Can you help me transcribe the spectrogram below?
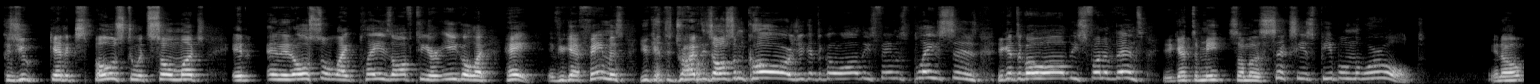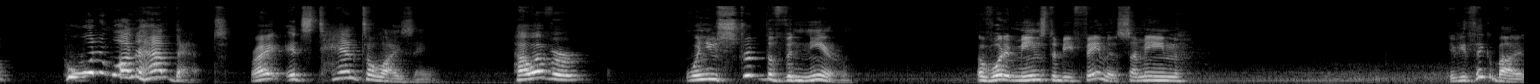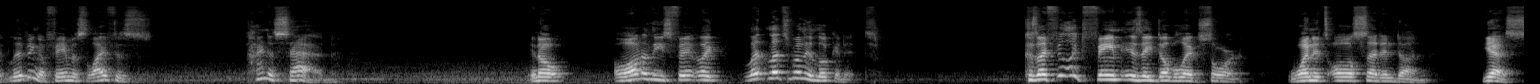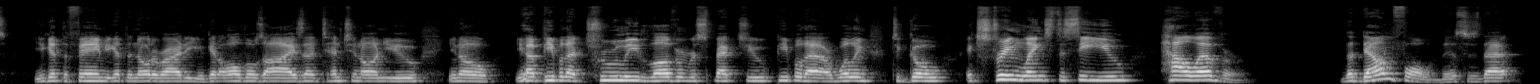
because you get exposed to it so much it and it also like plays off to your ego like hey if you get famous you get to drive these awesome cars. You get to go to all these famous places. You get to go to all these fun events. You get to meet some of the sexiest people in the world. You know? Who wouldn't want to have that right? It's tantalizing. However when you strip the veneer of what it means to be famous i mean if you think about it, living a famous life is kind of sad. You know, a lot of these fame, like let let's really look at it. Cuz I feel like fame is a double-edged sword when it's all said and done. Yes, you get the fame, you get the notoriety, you get all those eyes and attention on you, you know, you have people that truly love and respect you, people that are willing to go extreme lengths to see you. However, the downfall of this is that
